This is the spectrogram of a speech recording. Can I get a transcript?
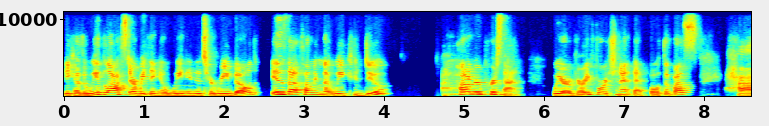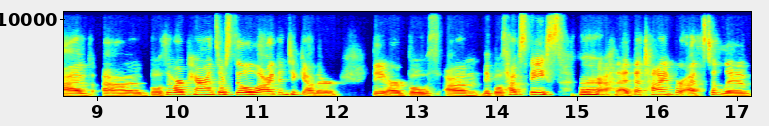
because we'd lost everything and we needed to rebuild. Is that something that we could do? 100% we are very fortunate that both of us have uh, both of our parents are still alive and together they are both um, they both have space for at that time for us to live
